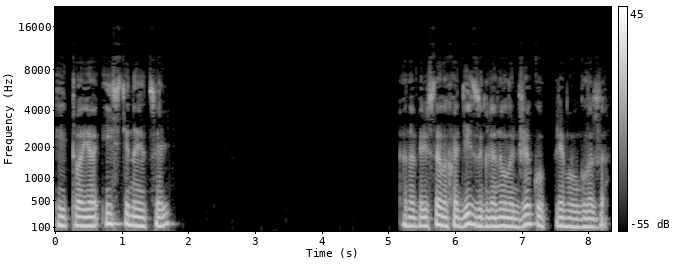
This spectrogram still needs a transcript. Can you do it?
И твоя истинная цель? Она перестала ходить, заглянула Джеку прямо в глаза.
